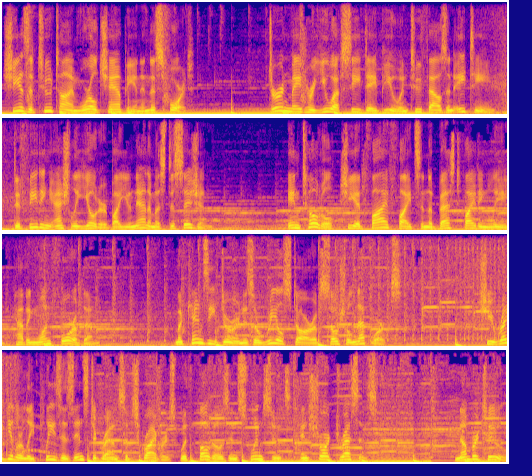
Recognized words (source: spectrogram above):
She is a two-time world champion in this sport. Dern made her UFC debut in 2018, defeating Ashley Yoder by unanimous decision. In total, she had five fights in the Best Fighting League, having won four of them. Mackenzie Dern is a real star of social networks. She regularly pleases Instagram subscribers with photos in swimsuits and short dresses. Number 2.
